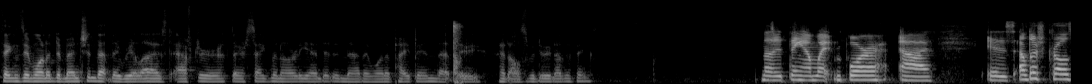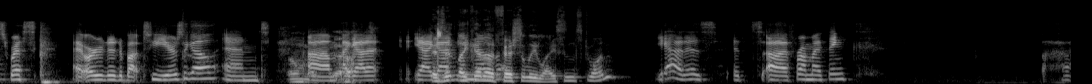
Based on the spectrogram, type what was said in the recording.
things they wanted to mention that they realized after their segment already ended and now they want to pipe in that they had also been doing other things? Another thing I'm waiting for uh, is Elder Scrolls Risk. I ordered it about two years ago, and Oh my um, god! I got it. Yeah, I Is got it like an email that- officially licensed one? Yeah, it is. It's uh, from I think uh,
